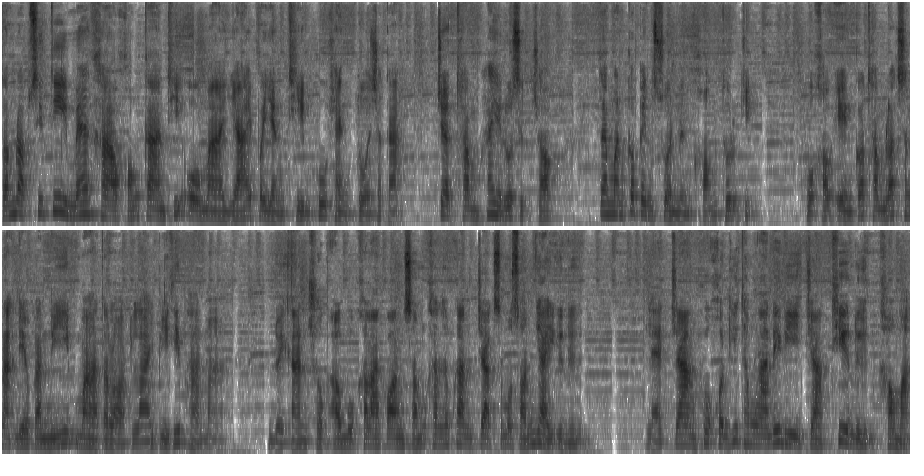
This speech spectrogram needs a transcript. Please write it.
สำหรับซิตี้แม้ข่าวของการที่โอมาย้ายไปยังทีมคู่แข่งตัวฉกาจจะทำให้รู้สึกช็อก แต่มันก็เป็นส่วนหนึ่งของธุรกิจ พวกเขาเองก็ทำลักษณะเดียวกันนี้มาตลอดหลายปีที่ผ่านมา โดยการฉกเอาบุคลากรสำคัญสำคัญจากสโมสรใหญ่อื่นๆ และจ้างพวกคนที่ทำงานได้ดีจากที่อื่นเข้ามา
